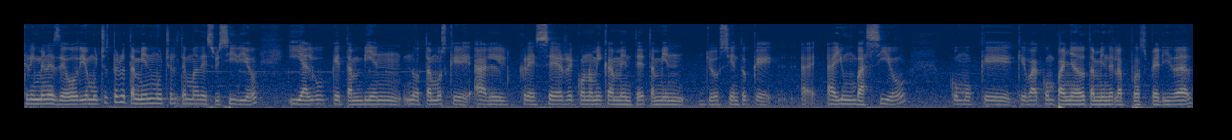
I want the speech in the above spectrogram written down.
crímenes de odio, muchos, pero también mucho el tema de suicidio y algo que también notamos que al crecer económicamente también yo siento que hay un vacío como que, que va acompañado también de la prosperidad,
